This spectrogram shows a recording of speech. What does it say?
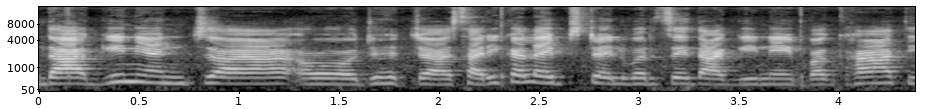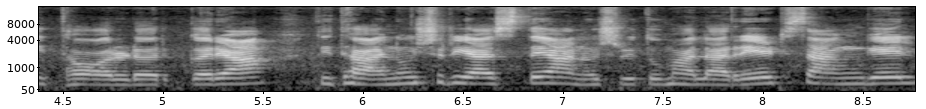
दागिन यांच्या ज्याच्या सारिका लाईफस्टाईलवरचे दागिने बघा तिथं ऑर्डर करा. तिथं अनुश्री असते. अनुश्री तुम्हाला रेट सांगेल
